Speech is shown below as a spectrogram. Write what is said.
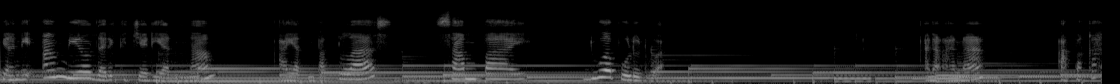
yang diambil dari kejadian 6 ayat 14 sampai 22. Anak-anak, apakah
